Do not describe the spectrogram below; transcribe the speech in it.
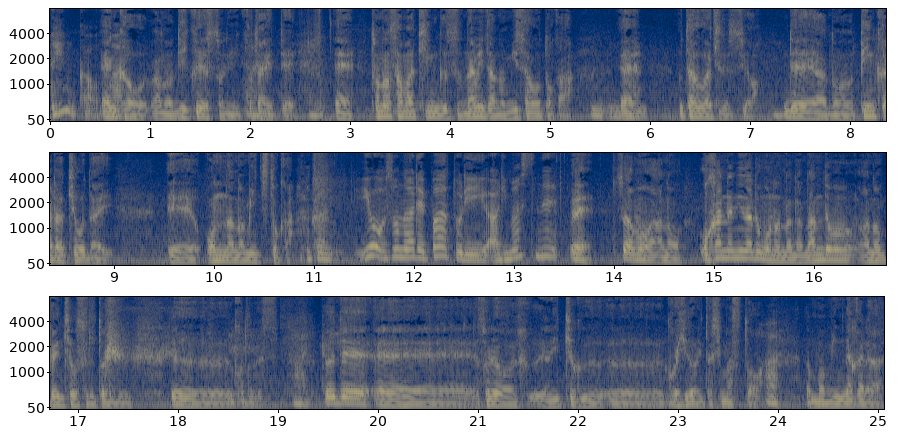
演歌を？演歌を、はい、あのリクエストに応えて「はい、え殿様キングス涙のミサオ」とか、うんうんうん、え歌うわけですよ、であのピンカラ兄弟えー、女の道とか。ようそんなレパートリーありますね。ええ。それはもうあのお金になるものなら何でもあの勉強するといううことです、はい、それで、えー、それを一曲ご披露いたしますと、はい、もうみんなから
